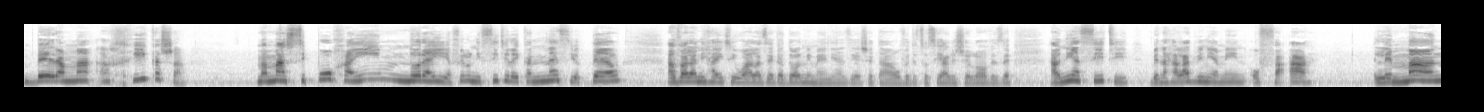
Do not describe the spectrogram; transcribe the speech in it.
ברמה הכי קשה. ממש סיפור חיים נוראי, אפילו ניסיתי להיכנס יותר, אבל אני הייתי, וואלה, זה גדול ממני, אז יש את העובדת הסוציאלית שלו וזה. אני עשיתי בנחלת בנימין הופעה למען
